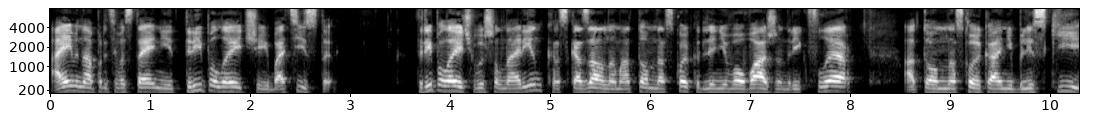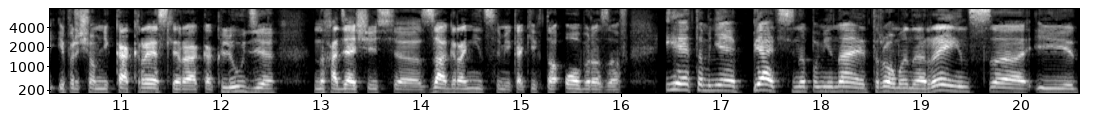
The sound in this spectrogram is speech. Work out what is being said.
А именно о противостоянии Triple H и Батисты. Triple H вышел на ринг, рассказал нам о том, насколько для него важен Рик Флэр, о том, насколько они близки, и причем не как рестлеры, а как люди, находящиеся за границами каких-то образов. И это мне опять напоминает Романа Рейнса и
